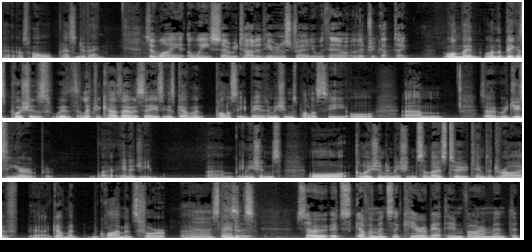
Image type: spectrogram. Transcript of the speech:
a, a small passenger van. So why are we so retarded here in Australia with our electric uptake? Well, one of the biggest pushes with electric cars overseas is government policy, be it emissions policy or um, so reducing your uh, energy um, emissions or pollution emissions. So those two tend to drive uh, government requirements for uh, ah, standards. So, so, it's governments that care about the environment that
